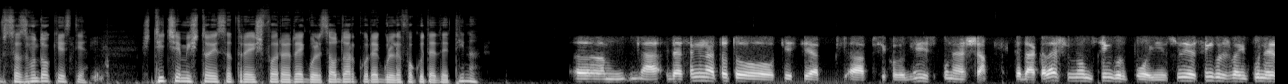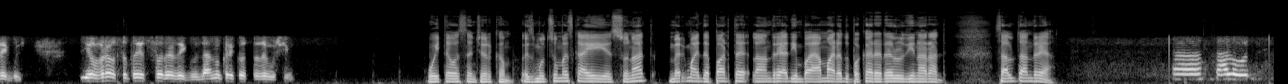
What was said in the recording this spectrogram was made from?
să-ți vând o chestie. Știi ce mișto e să trăiești fără reguli sau doar cu regulile făcute de tine? Um, da, de asemenea, tot o chestie a, a psihologiei spune așa, că dacă lași un om singur pe o insulă, el singur își va impune reguli. Eu vreau să trăiesc fără reguli, dar nu cred că o să reușim. Uite, o să încercăm. Îți mulțumesc că ai sunat. Merg mai departe la Andreea din Baia Mare, după care Relu din Arad. Salut, Andreea! Uh, salut!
